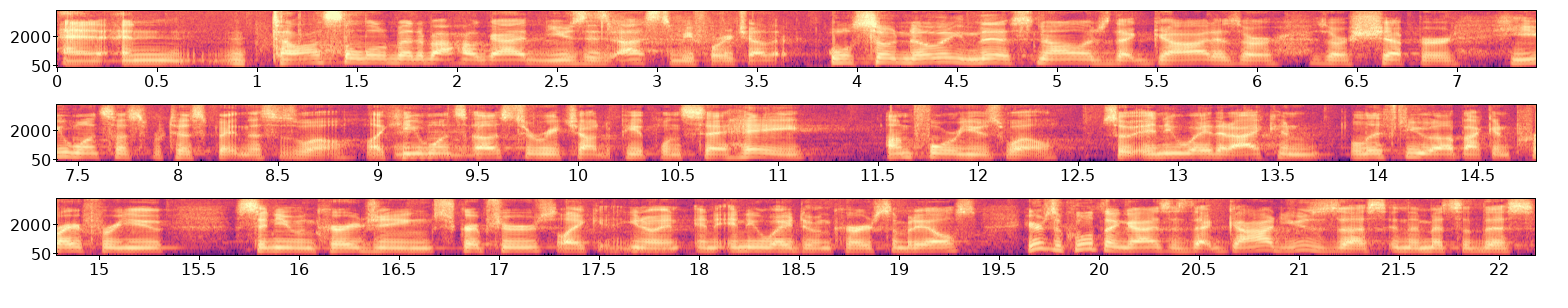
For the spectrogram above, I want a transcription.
And, and, tell us a little bit about how God uses us to be for each other. Well, so knowing this knowledge that God is our is our shepherd, He wants us to participate in this as well. Like He mm-hmm. wants us to reach out to people and say, "Hey, I'm for you as well." So any way that I can lift you up, I can pray for you, send you encouraging scriptures, like you know, in, in any way to encourage somebody else. Here's the cool thing, guys, is that God uses us in the midst of this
